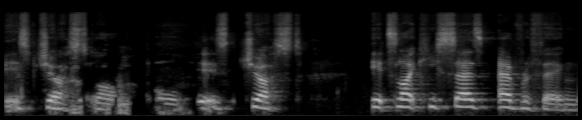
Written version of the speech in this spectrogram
It's just oh, Paul, it is just. It's like he says everything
